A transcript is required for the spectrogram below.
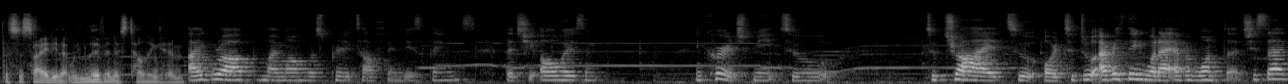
the society that we live in is telling him. I grew up, my mom was pretty tough in these things, that she always encouraged me to to try to or to do everything what I ever wanted. She said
